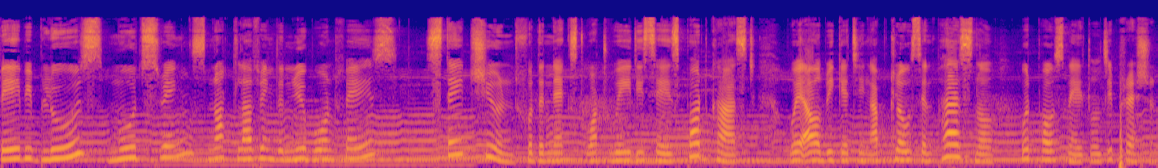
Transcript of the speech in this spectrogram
baby blues, mood swings, not loving the newborn phase? Stay tuned for the next What Wady Says podcast, where I'll be getting up close and personal with postnatal depression.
